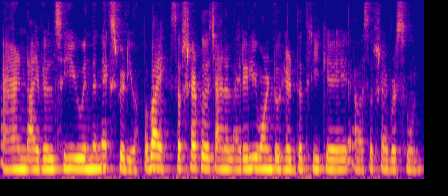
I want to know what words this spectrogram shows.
and i will see you in the next video. Bye bye subscribe to the channel. I really want to hit the 3k uh, subscribers soon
